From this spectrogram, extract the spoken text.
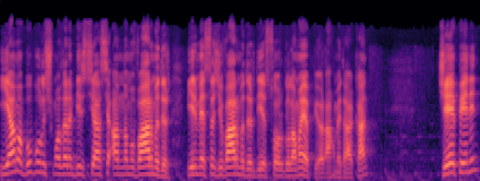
İyi ama bu buluşmaların bir siyasi anlamı var mıdır, bir mesajı var mıdır diye sorgulama yapıyor Ahmet Hakan. CHP'nin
